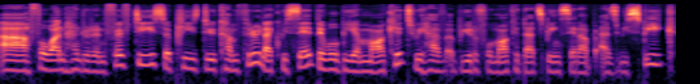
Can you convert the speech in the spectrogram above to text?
uh, for 150. So please do come through. Like we said, there will be a market. We have a beautiful market that's being set up as we speak.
